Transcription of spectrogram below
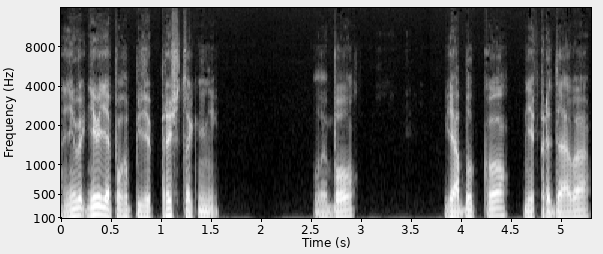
A nevedia pochopiť, že prečo tak není. Lebo jablko nepredáva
